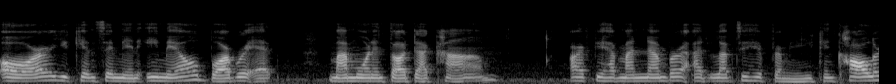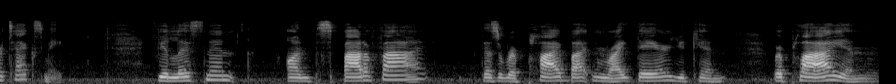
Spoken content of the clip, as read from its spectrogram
or you can send me an email barbara at mymorningthought.com or if you have my number i'd love to hear from you you can call or text me if you're listening on spotify there's a reply button right there you can reply and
